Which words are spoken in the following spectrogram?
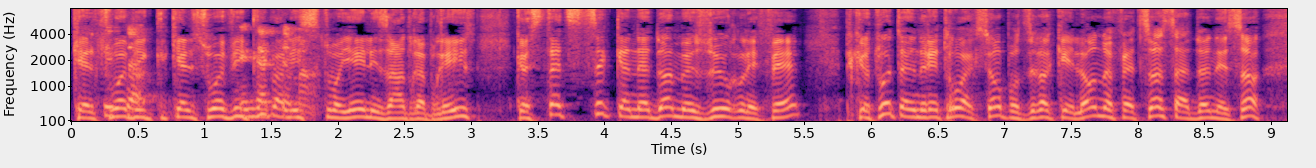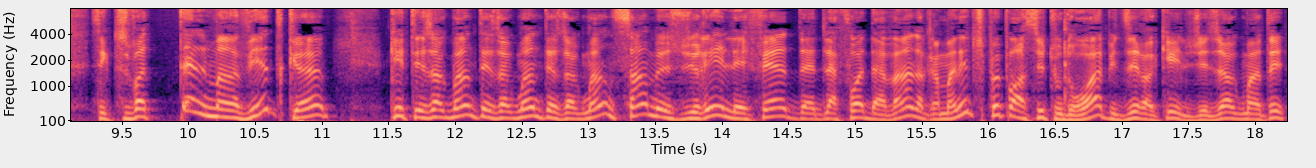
qu'elle soit vécue, qu'elle soit vécue par les citoyens et les entreprises, que Statistique Canada mesure l'effet, puis que toi, tu as une rétroaction pour dire, OK, là, on a fait ça, ça a donné ça. C'est que tu vas tellement vite que, OK, t'es augmentes, t'es augmentes, t'es augmentes, sans mesurer l'effet de, la fois d'avant. Donc, à un moment donné, tu peux passer tout droit puis dire, OK, j'ai augmenté,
